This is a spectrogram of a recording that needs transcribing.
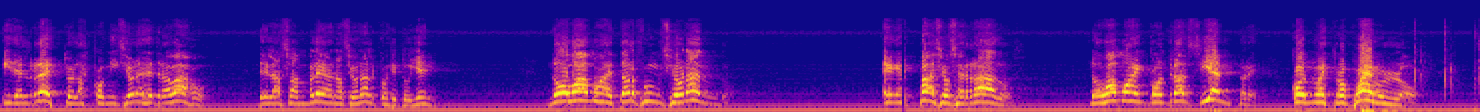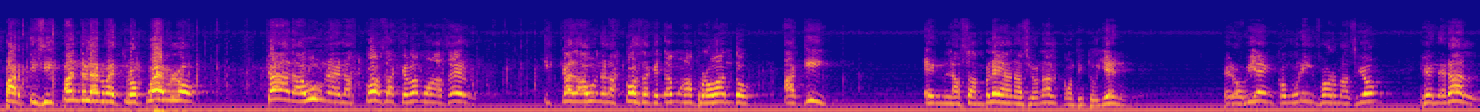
y del resto de las comisiones de trabajo de la Asamblea Nacional Constituyente. No vamos a estar funcionando en espacios cerrados. Nos vamos a encontrar siempre con nuestro pueblo participándole a nuestro pueblo cada una de las cosas que vamos a hacer y cada una de las cosas que estamos aprobando aquí en la Asamblea Nacional Constituyente. Pero bien, como una información general,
